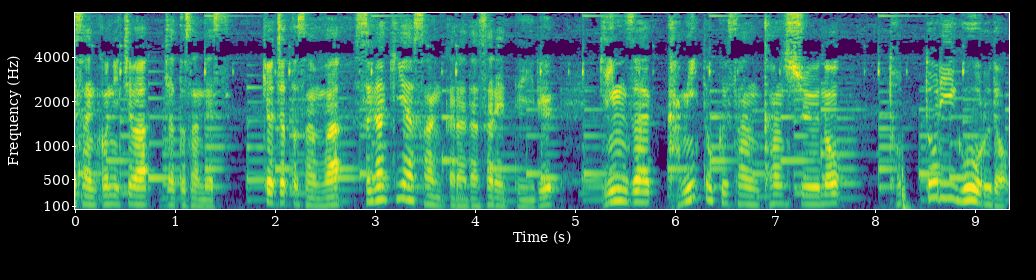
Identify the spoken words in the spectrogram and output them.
さんこんにちは、ジャットさんです。今日ジャットさんは、スガキ屋さんから出されている、銀座上徳さん監修の鳥取ゴールド。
